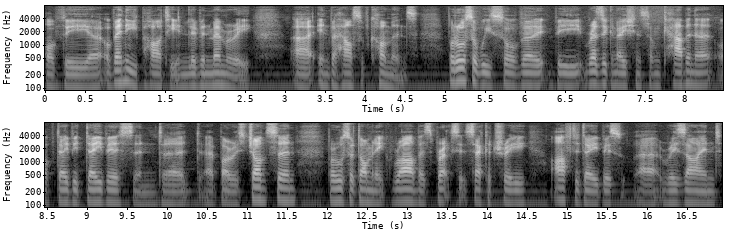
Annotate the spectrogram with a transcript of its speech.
of the uh, of any party in living memory uh, in the House of Commons. But also we saw the the resignations from cabinet of David Davis and Boris Johnson, but also Dominic Raab as Brexit secretary after Davis resigned.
